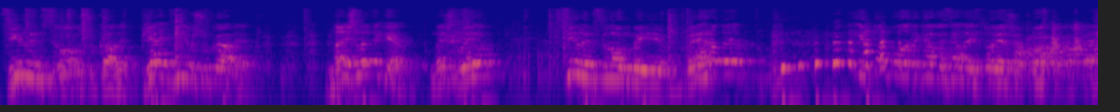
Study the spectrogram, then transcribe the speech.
цілим селом шукали. П'ять днів шукали. Знайшли таке? Знайшли. Цілим селом ми її виграли. І то була така весела історія, що просто капець.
